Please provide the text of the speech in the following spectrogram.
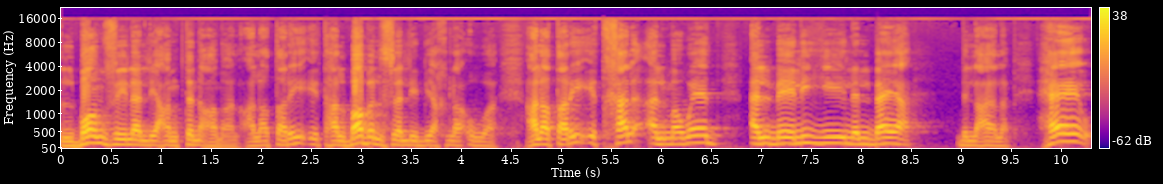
البونزي للي عم تنعمل على طريقة هالبابلز اللي بيخلقوها على طريقة خلق المواد المالية للبيع بالعالم. هاي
